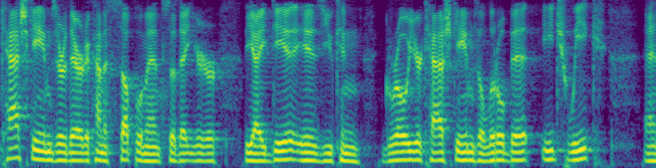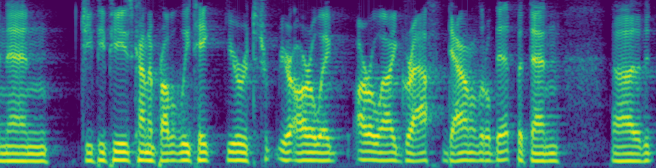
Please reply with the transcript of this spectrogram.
cash games are there to kind of supplement so that you're, the idea is you can grow your cash games a little bit each week, and then GPPs kind of probably take your, your ROI, ROI graph down a little bit, but then, uh, the,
